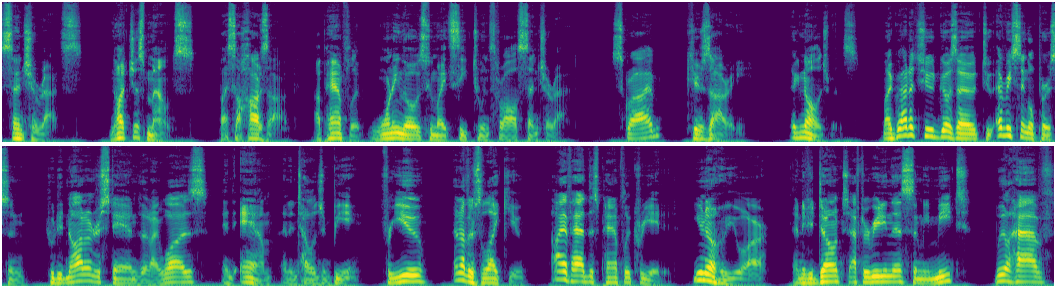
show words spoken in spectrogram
Senche-rahts, Not Just Mounts, by Saharzag, a pamphlet warning those who might seek to enthrall Senche-raht. Scribe, Kirzari. Acknowledgements. My gratitude goes out to every single person who did not understand that I was and am an intelligent being. For you, and others like you, I have had this pamphlet created. You know who you are. And if you don't, after reading this and we meet, we'll have,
